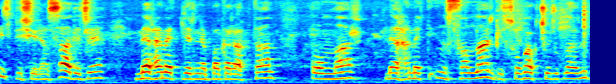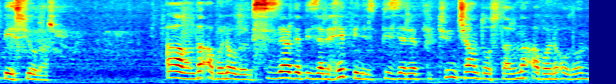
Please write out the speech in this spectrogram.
hiçbir şeyden sadece merhametlerine bakaraktan onlar merhametli insanlar ki sokak çocuklarını besliyorlar anında abone olurum. Sizler de bizlere hepiniz bizlere bütün can dostlarına abone olun.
